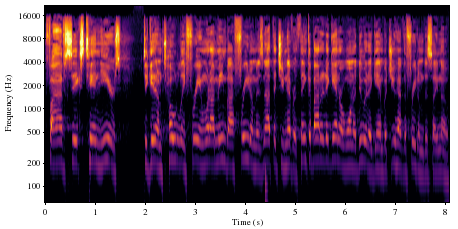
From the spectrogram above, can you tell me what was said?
five, six, ten years to get them totally free. And what I mean by freedom is not that you never think about it again or want to do it again, but you have the freedom to say no.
